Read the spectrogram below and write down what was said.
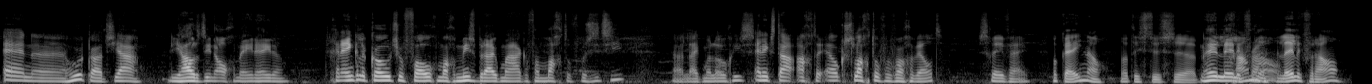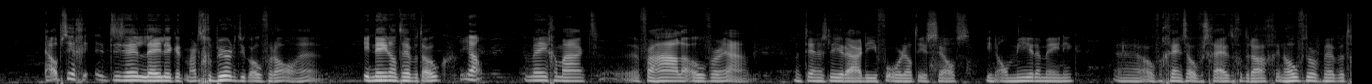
En Hoerkats, ja, die houdt het in de algemeenheden. Geen enkele coach of voogd mag misbruik maken van macht of positie. Dat lijkt me logisch. En ik sta achter elk slachtoffer van geweld, schreef hij. Oké, nou, dat is dus eh Een heel lelijk gaande. verhaal. Een lelijk verhaal. Ja, op zich, het is heel lelijk, maar het gebeurt natuurlijk overal. Hè. In Nederland hebben we het ook Ja, meegemaakt. Eh, verhalen over ja, een tennisleraar die veroordeeld is zelfs. In Almere, meen ik. Eh, over grensoverschrijdend gedrag. In Hoofddorp hebben we het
